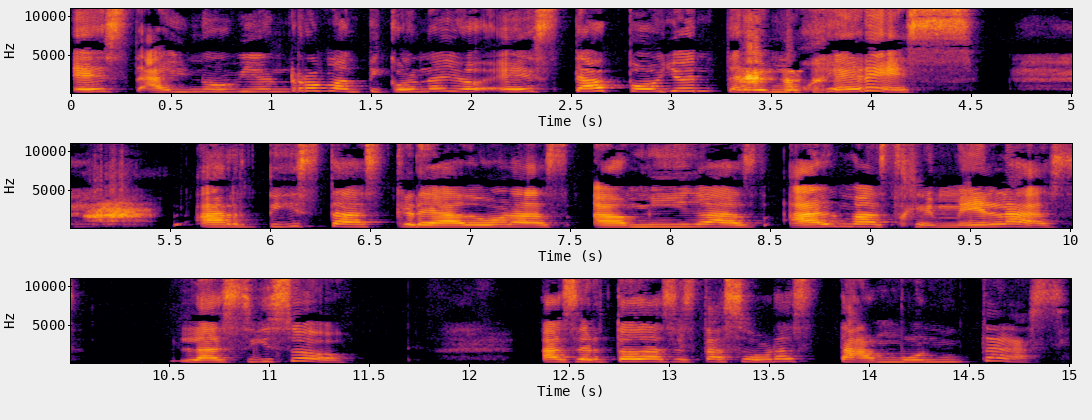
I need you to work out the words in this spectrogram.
es, ay no, bien romanticona yo, este apoyo entre mujeres, artistas, creadoras, amigas, almas gemelas, las hizo hacer todas estas obras tan bonitas.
